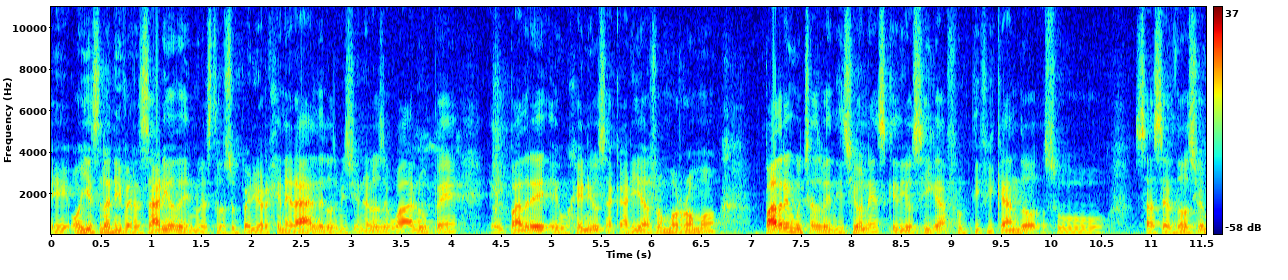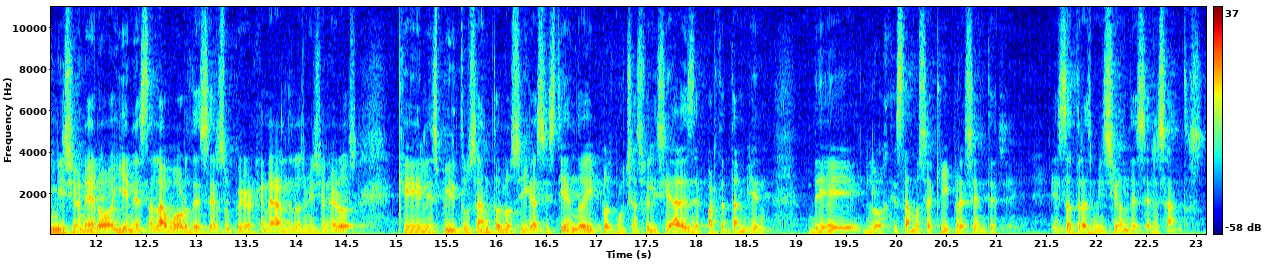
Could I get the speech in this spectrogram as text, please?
Eh, hoy es el aniversario de nuestro superior general de los misioneros de Guadalupe, el padre Eugenio Zacarías Romo Romo. Padre, muchas bendiciones, que Dios siga fructificando su sacerdocio misionero y en esta labor de ser superior general de los misioneros, que el Espíritu Santo lo siga asistiendo y pues muchas felicidades de parte también de los que estamos aquí presentes en esta transmisión de Ser Santos.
